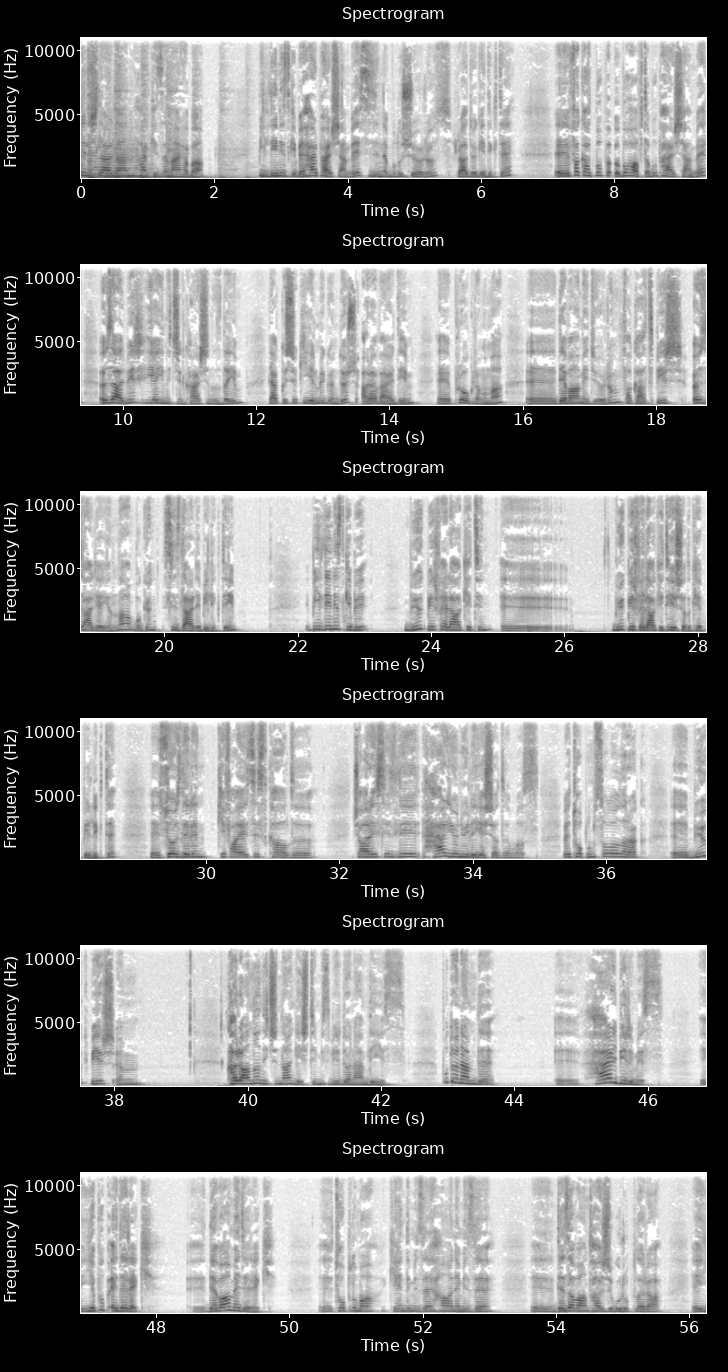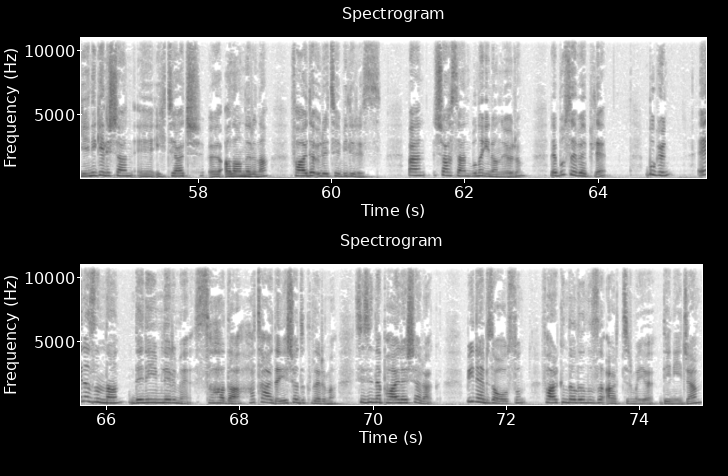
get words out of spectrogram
Güzel işlerden herkese merhaba. Bildiğiniz gibi her perşembe sizinle buluşuyoruz Radyo Gedik'te. E, fakat bu, bu hafta bu perşembe özel bir yayın için karşınızdayım. Yaklaşık 20 gündür ara verdiğim e, programıma e, devam ediyorum. Fakat bir özel yayınla bugün sizlerle birlikteyim. Bildiğiniz gibi büyük bir felaketin e, büyük bir felaketi yaşadık hep birlikte. E, sözlerin kifayetsiz kaldığı, çaresizliği her yönüyle yaşadığımız ve toplumsal olarak e, büyük bir karanlığın içinden geçtiğimiz bir dönemdeyiz. Bu dönemde e, her birimiz yapıp ederek, devam ederek topluma, kendimize, hanemize, dezavantajlı gruplara, e, yeni gelişen e, ihtiyaç e, alanlarına fayda üretebiliriz. Ben şahsen buna inanıyorum ve bu sebeple bugün en azından deneyimlerimi sahada, Hatay'da yaşadıklarımı sizinle paylaşarak bir nebze olsun farkındalığınızı arttırmayı deneyeceğim.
